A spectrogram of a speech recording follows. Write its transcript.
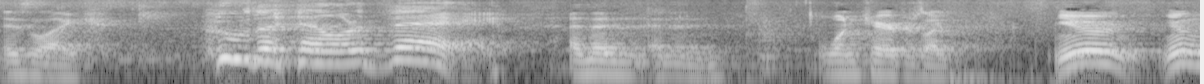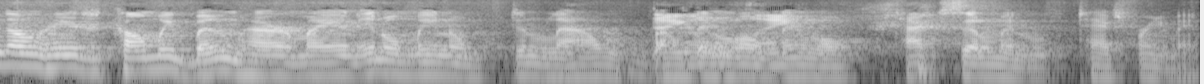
is like, "Who the hell are they?" And then and then one character's like. You you can go ahead and just call me Boomhauer, man. It'll mean no allow Dangle thing. tax settlement tax free, man.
